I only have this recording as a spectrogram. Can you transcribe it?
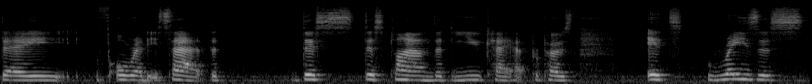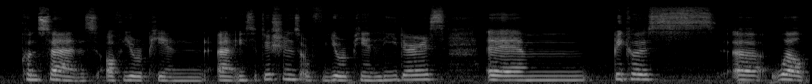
they already said that this this plan that the UK had proposed, it raises concerns of European uh, institutions, of European leaders, um, because, uh, well,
